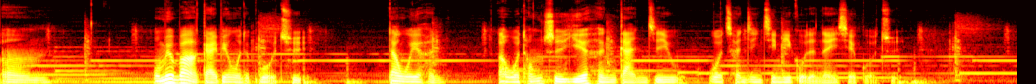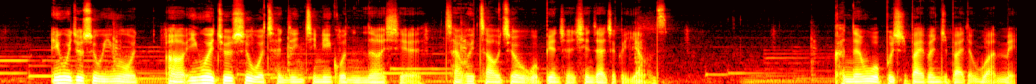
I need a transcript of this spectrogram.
嗯，我没有办法改变我的过去，但我也很，啊，我同时也很感激我曾经经历过的那一些过去，因为就是因为我，呃，因为就是我曾经经历过的那些，才会造就我变成现在这个样子。可能我不是百分之百的完美，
